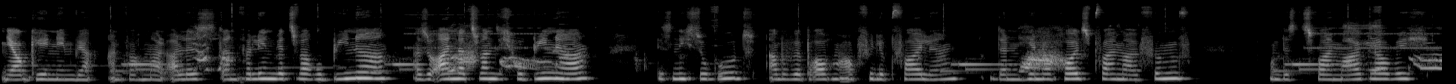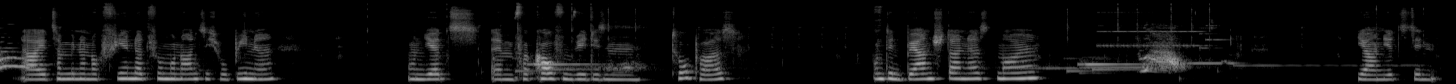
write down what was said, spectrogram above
Ja, okay, nehmen wir einfach mal alles. Dann verlieren wir zwar Rubine, also 120 Rubine ist nicht so gut, aber wir brauchen auch viele Pfeile. Dann hier noch Holzpfeil mal 5 und das zweimal, glaube ich. Ja, jetzt haben wir nur noch 495 Rubine. Und jetzt ähm, verkaufen wir diesen Topaz und den Bernstein erstmal. Ja, und jetzt den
